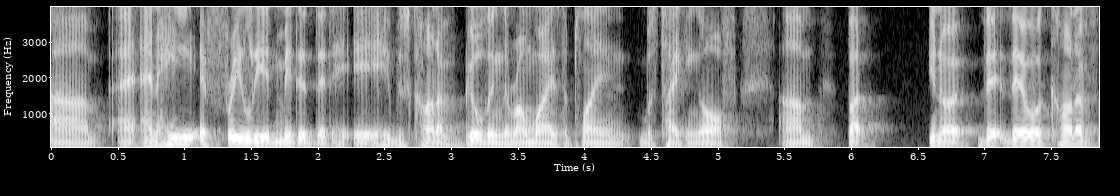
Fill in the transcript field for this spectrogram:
um, and he freely admitted that he, he, was kind of building the runway as the plane was taking off. Um, but you know, there, there, were kind of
